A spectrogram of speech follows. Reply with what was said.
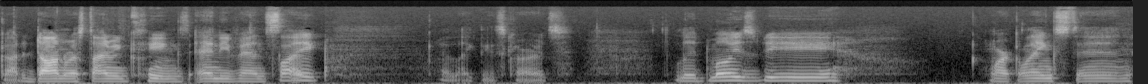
got a Donruss Diamond Kings, Andy Van Slyke. I like these cards. Lyd Moseby, Mark Langston,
